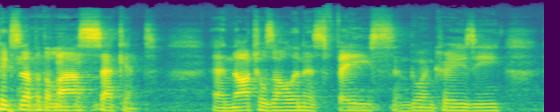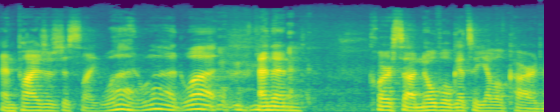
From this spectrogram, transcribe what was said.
picks it up at the last second, and Nacho's all in his face and going crazy, and Peiser's just like, what, what, what? and then, course, uh, Novo gets a yellow card,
